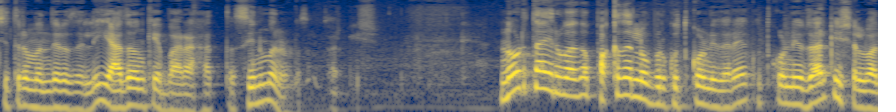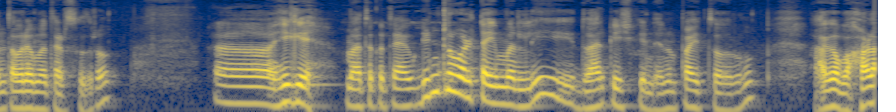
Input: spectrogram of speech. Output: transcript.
ಚಿತ್ರಮಂದಿರದಲ್ಲಿ ಯಾದವಂಕೆ ಬಾರ ಹತ್ತು ಸಿನಿಮಾ ನೋಡಿದ್ರು ದ್ವಾರಕೀಶ್. ನೋಡ್ತಾ ಇರುವಾಗ ಪಕ್ಕದಲ್ಲಿ ಒಬ್ಬರು ಕುತ್ಕೊಂಡಿದ್ದಾರೆ. ಕುತ್ಕೊಂಡು ನೀವು ದ್ವಾರಕೀಶ್ ಅಲ್ವಾ ಅಂತ ಅವರೇ ಮಾತಾಡಿಸಿದ್ರು. ಹೀಗೆ ಮಾತುಕತೆ ಆಗಿ ಇಂಟರ್ವಲ್ ಟೈಮಲ್ಲಿ ದ್ವಾರಕೀಶ್ಗೆ ನೆನಪಾಯಿತು ಅವರು. ಆಗ ಬಹಳ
